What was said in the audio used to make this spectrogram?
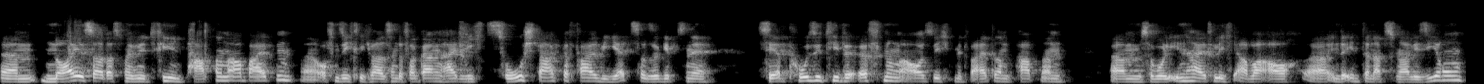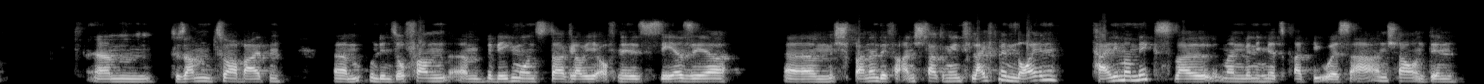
Ähm, neu ist auch, dass wir mit vielen Partnern arbeiten. Äh, offensichtlich war das in der Vergangenheit nicht so stark der Fall wie jetzt. Also gibt es eine sehr positive Öffnung aus, sich mit weiteren Partnern ähm, sowohl inhaltlich, aber auch äh, in der Internationalisierung ähm, zusammenzuarbeiten. Ähm, und insofern ähm, bewegen wir uns da, glaube ich, auf eine sehr, sehr ähm, spannende Veranstaltung hin. Vielleicht mit einem neuen Teilnehmermix, weil man, wenn ich mir jetzt gerade die USA anschaue und den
